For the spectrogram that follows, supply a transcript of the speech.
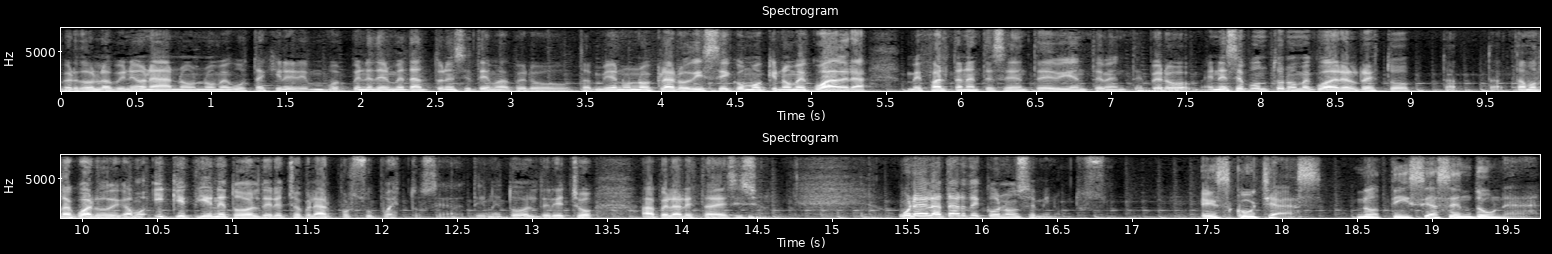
Perdón la opinión, ah, no, no me gusta penetrarme tanto en ese tema, pero también uno, claro, dice como que no me cuadra, me faltan antecedentes, evidentemente, pero en ese punto no me cuadra, el resto estamos de acuerdo, digamos, y que tiene todo el derecho a apelar, por supuesto, o sea, tiene todo el derecho a apelar esta decisión. Una de la tarde con 11 minutos. Escuchas Noticias en Duna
